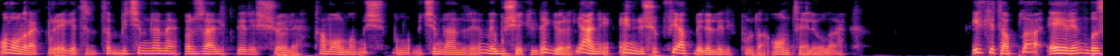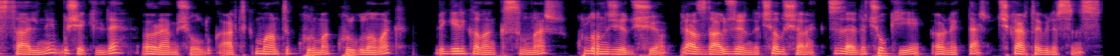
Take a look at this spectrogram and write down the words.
10 olarak buraya getirdi. Tabi biçimleme özellikleri şöyle tam olmamış. Bunu biçimlendirelim ve bu şekilde görelim. Yani en düşük fiyat belirledik burada 10 TL olarak. İlk etapla eğerin basit halini bu şekilde öğrenmiş olduk. Artık mantık kurmak, kurgulamak ve geri kalan kısımlar kullanıcıya düşüyor. Biraz daha üzerinde çalışarak sizler de çok iyi örnekler çıkartabilirsiniz.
